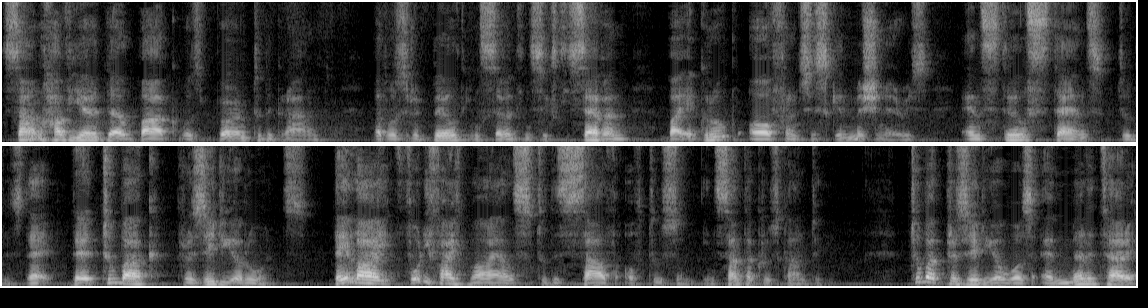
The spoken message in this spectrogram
San Xavier del Bac was burned to the ground, but was rebuilt in 1767 by a group of Franciscan missionaries and still stands to this day. The Tubac Presidio ruins. They lie 45 miles to the south of Tucson in Santa Cruz County. Tubac Presidio was a military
